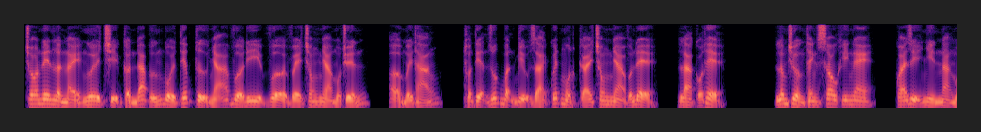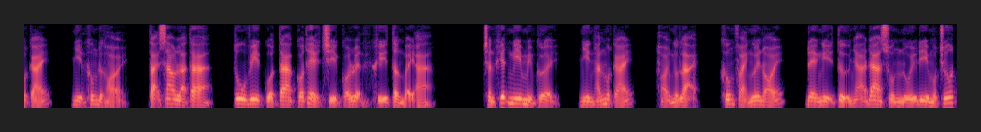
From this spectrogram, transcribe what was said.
cho nên lần này ngươi chỉ cần đáp ứng bồi tiếp tử nhã vừa đi vừa về trong nhà một chuyến, ở mấy tháng, thuận tiện giúp bận bịu giải quyết một cái trong nhà vấn đề, là có thể. Lâm trường thanh sau khi nghe, quái dị nhìn nàng một cái, nhịn không được hỏi, tại sao là ta? Tu vi của ta có thể chỉ có luyện khí tầng bảy a? Trần khiết nghi mỉm cười, nhìn hắn một cái, hỏi ngược lại, không phải ngươi nói, đề nghị tử nhã đa xuống núi đi một chút,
